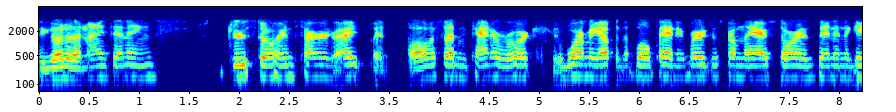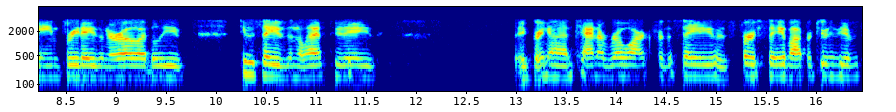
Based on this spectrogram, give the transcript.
you go to the ninth inning, Drew Storen's turn, right? But all of a sudden, Tanner Roark warming up in the bullpen emerges from there. Storen's been in the game three days in a row, I believe, two saves in the last two days. They bring on Tanner Roark for the save, his first save opportunity of his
